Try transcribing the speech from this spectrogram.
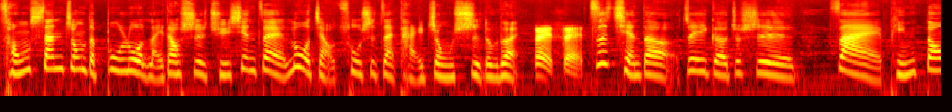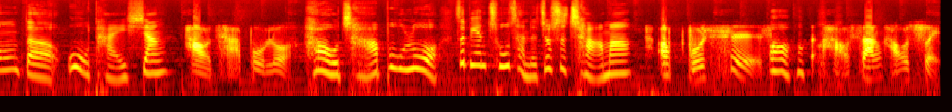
从山中的部落来到市区，现在落脚处是在台中市，对不对？对对之前的这一个就是在屏东的雾台乡好茶部落好茶部落这边出产的就是茶吗？哦，不是哦，好山好水。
